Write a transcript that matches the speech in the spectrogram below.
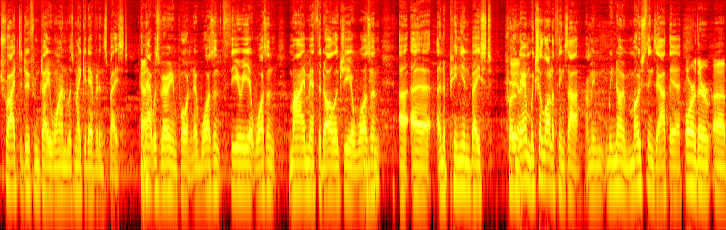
tried to do from day one was make it evidence based. Okay. And that was very important. It wasn't theory, it wasn't my methodology, it wasn't uh, uh, an opinion based program, which a lot of things are. I mean, we know most things out there. or they're uh,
